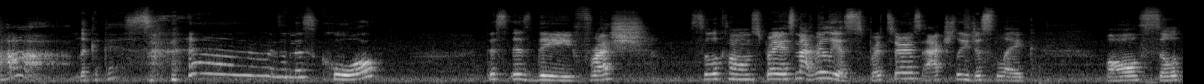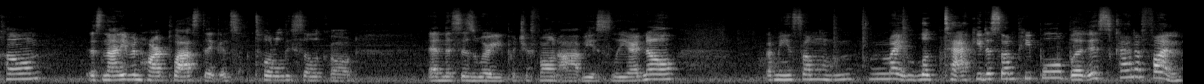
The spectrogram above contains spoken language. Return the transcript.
Ah, look at this. Isn't this cool? This is the Fresh silicone spray. It's not really a spritzer. It's actually just like all silicone. It's not even hard plastic. It's totally silicone. And this is where you put your phone, obviously. I know I mean, some might look tacky to some people, but it's kind of fun.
